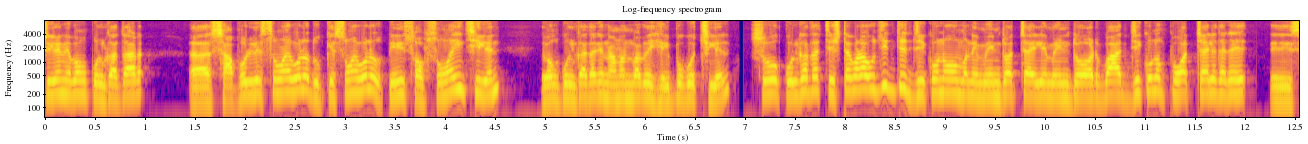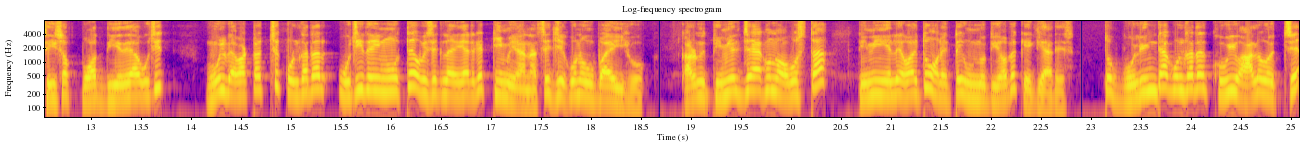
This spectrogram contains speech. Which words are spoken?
ছিলেন এবং কলকাতার সাফল্যের সময় বলো, দুঃখের সময় বলো, তিনি সবসময়ই ছিলেন। এবং কলকাতাকে নানানভাবে হেল্পও করছিলেন। সো কলকাতার চেষ্টা করা উচিত যে যে কোনো মানে মেন্টর চাইলে মেন্টর বা যে কোনো পদ চাইলে তাকে সেই সব পদ দিয়ে দেওয়া উচিত। মূল ব্যাপারটা হচ্ছে কলকাতার উচিত এই মুহূর্তে অভিষেক নাইয়ারকে টিমে আনা, সে যে কোনো উপায়েই হোক। কারণ টিমের যা এখন অবস্থা, তিনি এলে হয়তো অনেকটাই উন্নতি হবে কে কেআরের তো বোলিংটা কলকাতার খুবই ভালো হচ্ছে।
